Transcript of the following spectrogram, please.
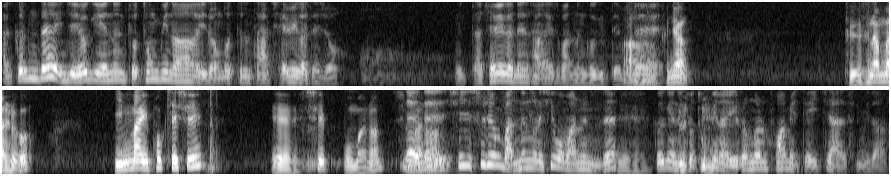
아 그런데 이제 여기에는 교통비나 이런 것들은 다 제외가 되죠. 다 제외가 된 상황에서 받는 거기 때문에 아, 그냥 그 흔한 말로 인마이 포켓이 예, 15만 원, 10만 네네 원. 실수령 받는 거는 15만 원인데 예. 거기에는 교통비나 이런 거는 포함이 돼 있지 않습니다.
